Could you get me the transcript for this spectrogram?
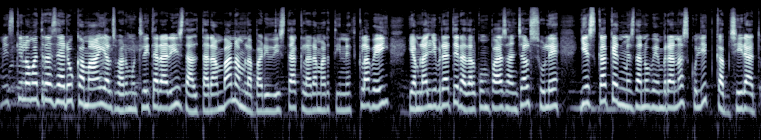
Més quilòmetre zero que mai els vermuts literaris del Taramban amb la periodista Clara Martínez Clavell i amb la llibretera del compàs Àngel Soler. I és que aquest mes de novembre han escollit Capgirat,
